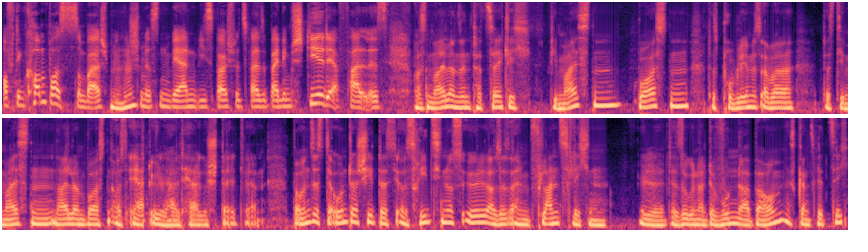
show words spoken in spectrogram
auf den Kompost zum Beispiel mhm. geschmissen werden, wie es beispielsweise bei dem Stiel der Fall ist. Aus Nylon sind tatsächlich die meisten Borsten. Das Problem ist aber, dass die meisten Nylonborsten aus Erdöl halt hergestellt werden. Bei uns ist der Unterschied, dass sie aus Rizinusöl, also aus einem pflanzlichen der sogenannte Wunderbaum, ist ganz witzig,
